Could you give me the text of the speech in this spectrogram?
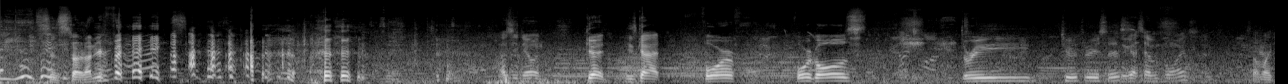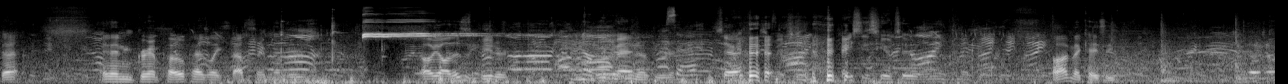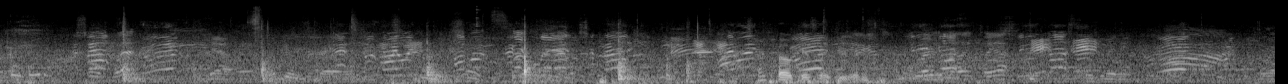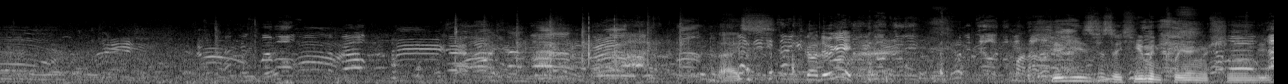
Since start on your face. How's he doing? Good. He's got four, four goals, three, two, three assists, You got seven points? something like that. And then Grant Pope has like about the same numbers. Oh, y'all, this is Peter. I know, You met know Peter. Sarah. Sarah? Nice to meet you. Casey's here too. I don't even know Casey. Oh, I met Casey. Focus, like even. Nice. Go Doogie! He's just a human clearing machine, dude.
